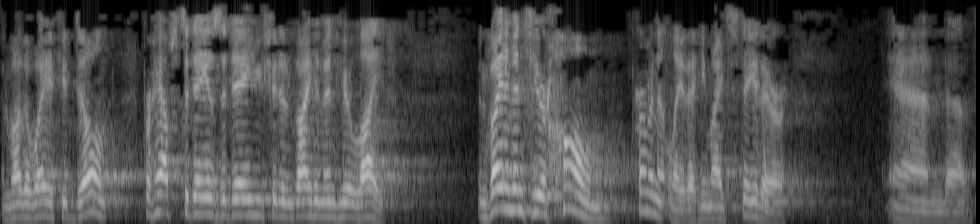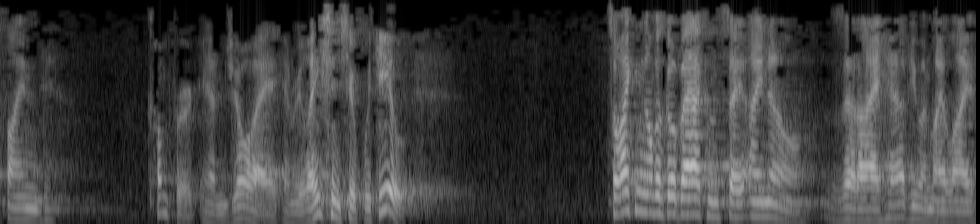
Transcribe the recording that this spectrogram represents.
And by the way, if you don't, perhaps today is the day you should invite him into your life. Invite him into your home permanently that he might stay there and uh, find comfort and joy and relationship with you. So I can always go back and say, I know that I have you in my life.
